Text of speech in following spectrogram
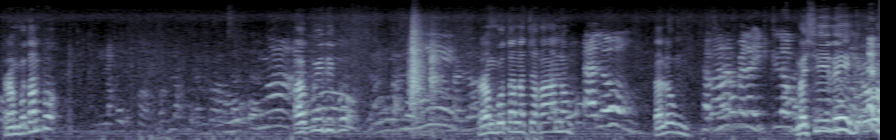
rambutan po. Ah, pwede po. Rambutan at saka ano, Talong! talong. Sama na pala itlog! May sili. Oh.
